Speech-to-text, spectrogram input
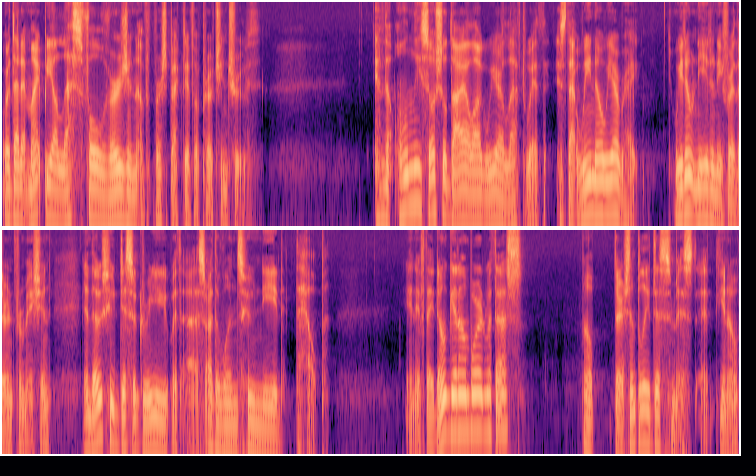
or that it might be a less full version of a perspective approaching truth. And the only social dialogue we are left with is that we know we are right, we don't need any further information, and those who disagree with us are the ones who need the help. And if they don't get on board with us, well, they're simply dismissed. Uh, you know,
